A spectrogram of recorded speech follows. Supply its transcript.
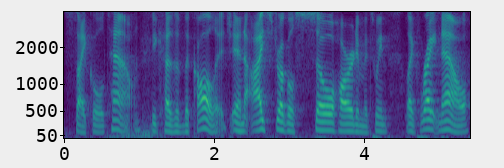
cycle town because of the college and I struggle so hard in between like right now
